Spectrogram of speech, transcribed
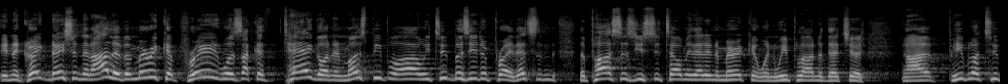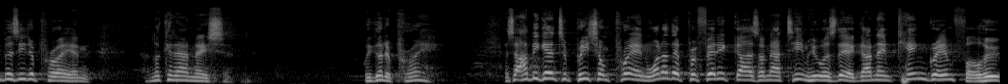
in a great nation that I live, America, prayer was like a tag on, and most people are oh, we too busy to pray. That's the pastors used to tell me that in America when we planted that church. No, people are too busy to pray, and look at our nation. We got to pray. And so I began to preach on prayer. And one of the prophetic guys on our team who was there, a guy named Ken Grenfell, who,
